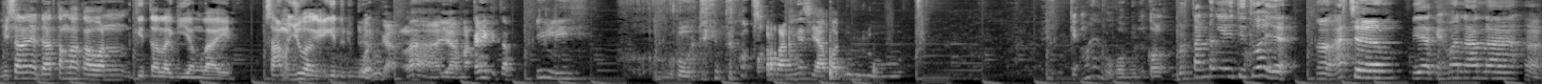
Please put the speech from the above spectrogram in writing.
misalnya datanglah kawan kita lagi yang lain. Sama juga kayak gitu Ya dibuat? Enggak lah, ya makanya kita pilih. Buat itu orangnya siapa dulu. Kayak mana kok kalau- kalau bertandang ya itu itu aja ah, acem ya kayak mana anak Ah,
